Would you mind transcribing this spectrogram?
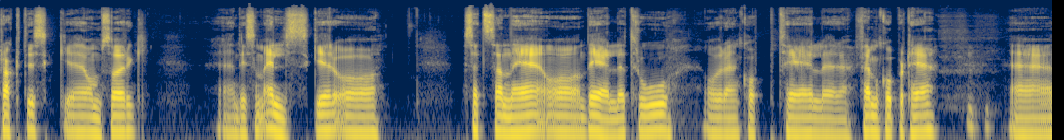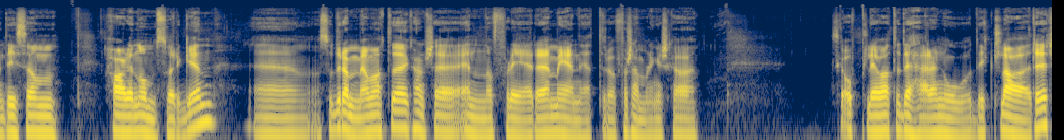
praktisk omsorg. de som elsker å sette seg ned og dele tro over en kopp te eller fem kopper te. Eh, de som har den omsorgen. Eh, så drømmer jeg om at eh, kanskje enda flere menigheter og forsamlinger skal, skal oppleve at det her er noe de klarer,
